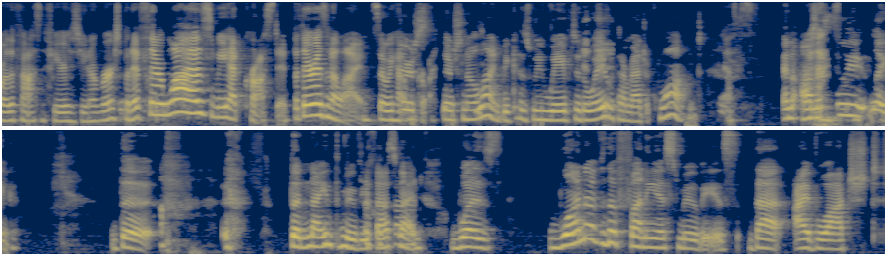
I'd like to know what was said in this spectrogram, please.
for the Fast and Furious universe, but if there was, we had crossed it. But there isn't a line, so we haven't There's crossed. there's no line because we waved it away with our magic wand. Yes. And honestly, like the the ninth movie, So Fast. Nine, was one of the funniest movies that I've watched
